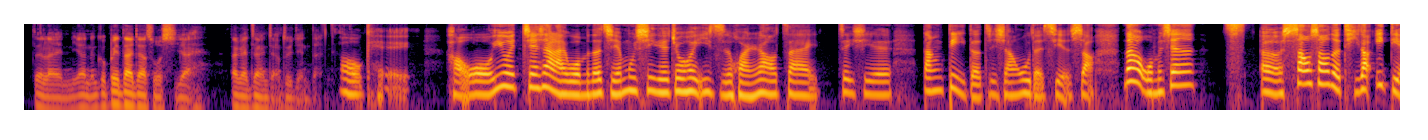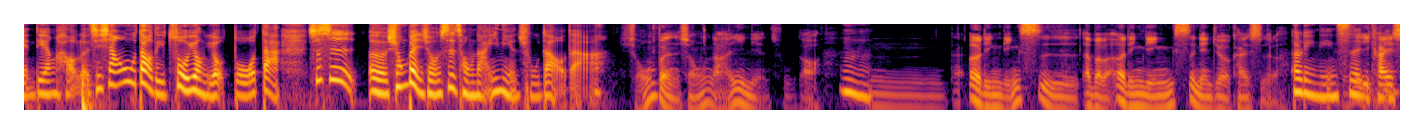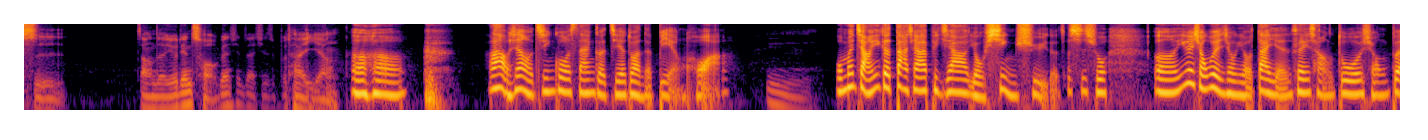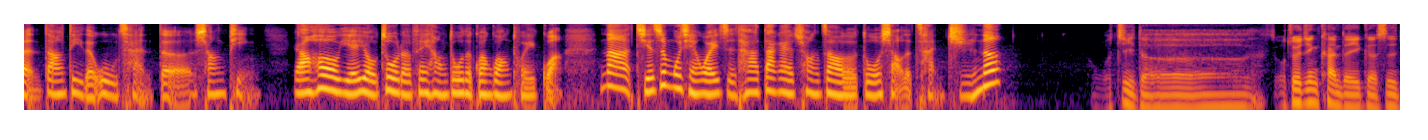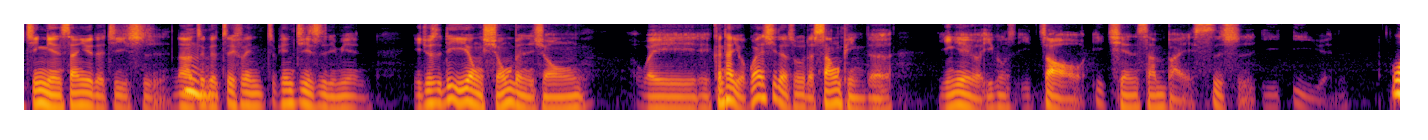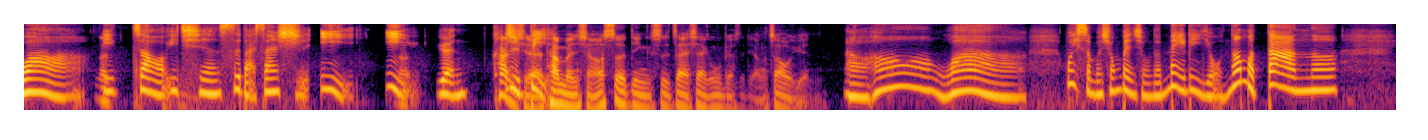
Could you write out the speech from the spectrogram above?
再来你要能够被大家所喜爱，大概这样讲最简单。OK，好哦，因为接下来我们的节目系列就会一直环绕在这些当地的吉祥物的介绍。那我们先。呃，稍稍的提到一点点好了。吉祥物到底作用有多大？就是呃，熊本熊是从哪一年出道的啊？熊本熊哪一年出道？嗯嗯，二零零四呃，不不，二零零四年就有开始了。二零零四一开始长得有点丑，跟现在其实不太一样。嗯哼，它好像有经过三个阶段的变化。嗯。我们讲一个大家比较有兴趣的，就是说，呃，因为熊本熊有代言非常多熊本当地的物产的商品，然后也有做了非常多的观光推广。那截至目前为止，它大概创造了多少的产值呢？我记得我最近看的一个是今年三月的记事，那这个这份这篇记事里面，也就是利用熊本熊为跟它有关系的所有的商品的。营业额一共是一兆一千三百四十一亿元，哇！一兆一千四百三十亿亿元，看起来他们想要设定是在下一个目标是两兆元。哦，哇！为什么熊本熊的魅力有那么大呢？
